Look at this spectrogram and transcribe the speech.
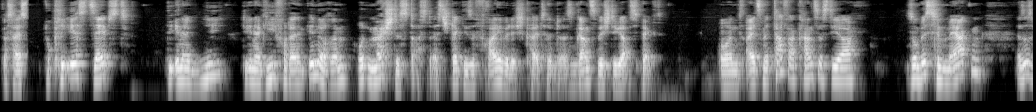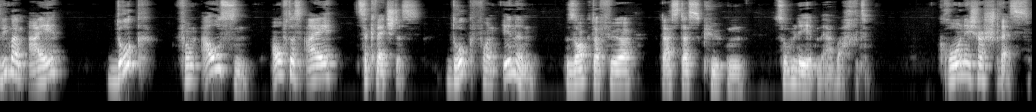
Das heißt, du kreierst selbst die Energie die Energie von deinem Inneren und möchtest das. Da steckt diese Freiwilligkeit hinter. Das ist ein ganz wichtiger Aspekt. Und als Metapher kannst du es dir so ein bisschen merken. Es ist wie beim Ei. Druck von außen auf das Ei zerquetscht es. Druck von innen sorgt dafür, dass das Küken zum Leben erwacht. Chronischer Stress.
